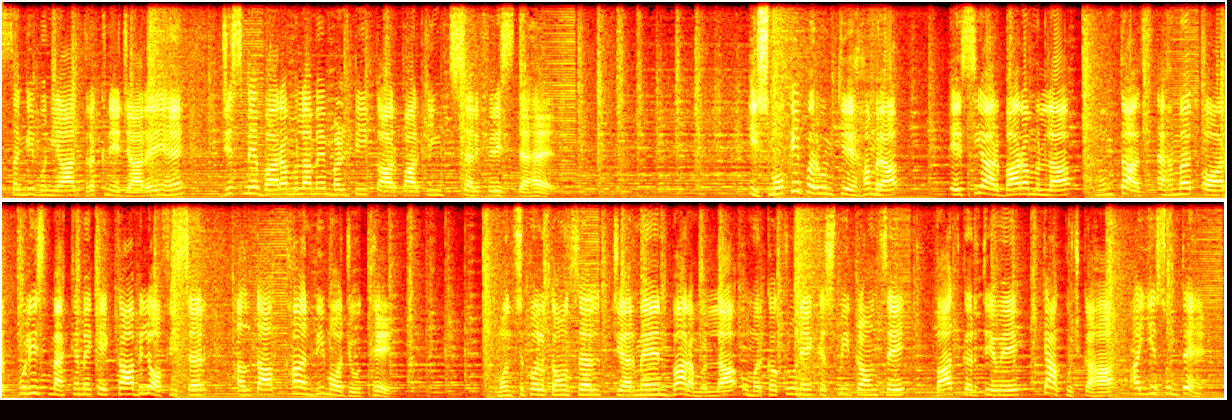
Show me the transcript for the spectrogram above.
संगी बुनियाद रखने जा रहे हैं। जिसमें बारामूला में मल्टी कार पार्किंग सरफरिस्त है। इस मौके पर उनके हमरा A C R Baramulla, Mumtaz Ahmad और पुलिस महकमे के काबिल ऑफिसर अल्ताफ खान भी मौजूद थे। Municipal council chairman Baramulla Umar Kakroo ने कश्मीर क्राउन से बात करते हुए क्या कुछ कहा? आइए सुनते हैं।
